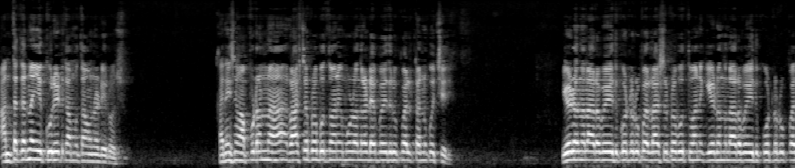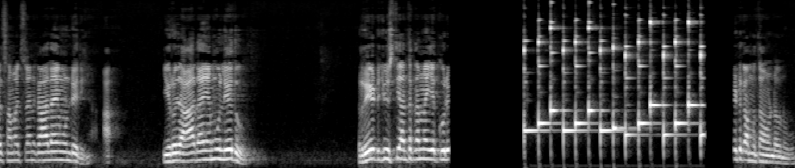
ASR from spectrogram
అంతకన్నా ఎక్కువ రేటుకి అమ్ముతా ఉన్నాడు ఈరోజు. కనీసం అప్పుడన్నా రాష్ట్ర ప్రభుత్వానికి మూడు వందల డెబ్బై ఐదు రూపాయలు టన్నుకు వచ్చేది ఏడు వందల అరవై ఐదు కోట్ల రూపాయలు రాష్ట్ర ప్రభుత్వానికి ఏడు వందల అరవై ఐదు కోట్ల రూపాయల సంవత్సరానికి ఆదాయం ఉండేది. ఈరోజు ఆదాయము లేదు. రేటు చూస్తే అంతకన్నా ఎక్కువ రేటుకు అమ్ముతా ఉండవు నువ్వు.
